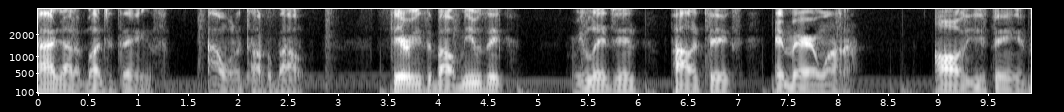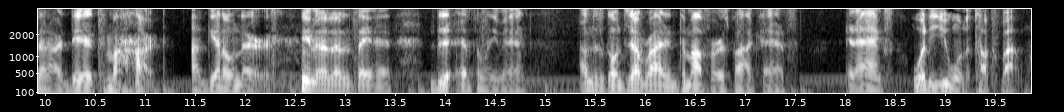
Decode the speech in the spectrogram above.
I got a bunch of things I want to talk about theories about music, religion, politics, and marijuana. All these things that are dear to my heart. A ghetto nerd. You know what I'm saying? Definitely, man. I'm just going to jump right into my first podcast and ask, what do you want to talk about?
